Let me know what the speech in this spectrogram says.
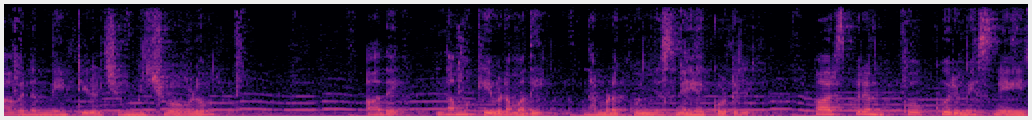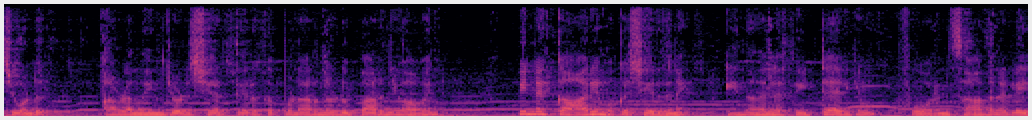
അവന്റെ നെറ്റിയിൽ ചുംബിച്ചു അവളും അതെ നമുക്കിവിടെ മതി. നമ്മുടെ കുഞ്ഞു സ്നേഹക്കോട്ടിൽ പരസ്പരം കൊക്കുരുമി സ്നേഹിച്ചുകൊണ്ട് അവളെ നെഞ്ചോട് ചേർത്ത് ഇറക്കപ്പുണർന്നുകൊണ്ട് പറഞ്ഞു അവൻ പിന്നെ കാര്യമൊക്കെ ശരിതനെ ഇന്ന് നല്ല ഫിറ്റായിരിക്കും ഫോറിൻ സാധനല്ലേ?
